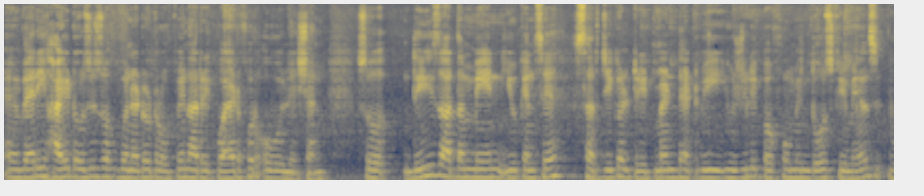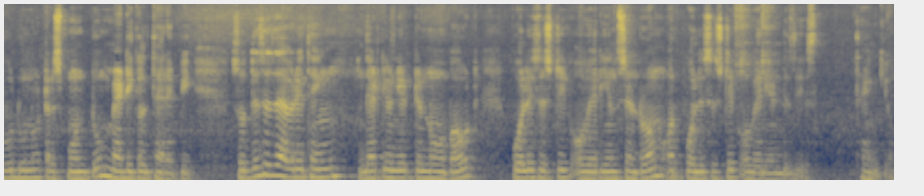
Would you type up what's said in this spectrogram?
uh, very high doses of gonadotropin are required for ovulation. So these are the main you can say surgical treatment that we usually perform in those females who do not respond to medical therapy. So this is everything that you need to know about polycystic ovarian syndrome or polycystic ovarian disease. Thank you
